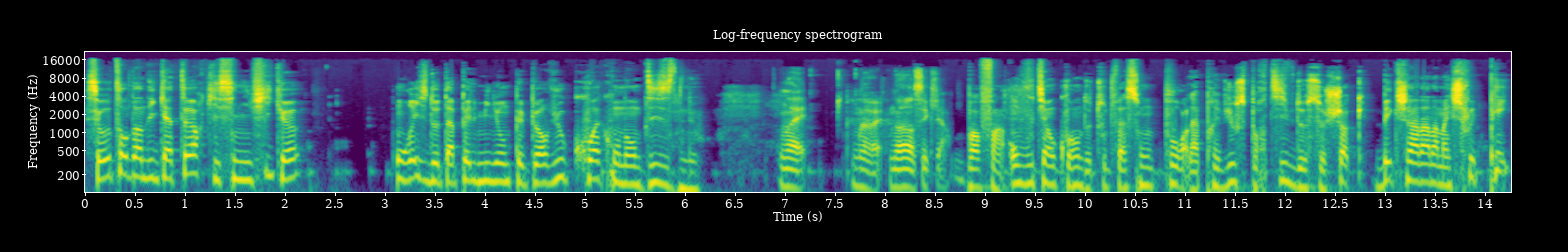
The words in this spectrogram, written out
c'est autant d'indicateurs qui signifient que on risque de taper le million de pay-per-view, quoi qu'on en dise, nous. Ouais. Ouais, non, c'est clair. Bon, enfin, on vous tient au courant de toute façon pour la preview sportive de ce choc. Big shout out à my sweet pea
